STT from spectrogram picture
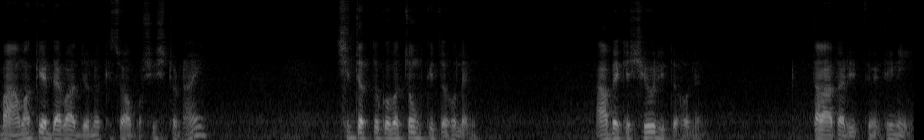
বা আমাকে দেওয়ার জন্য কিছু অবশিষ্ট নাই? সিদ্ধার্থ কুমার চমকিত হলেন, আবেগে শিহরিত হলেন। তাড়াতাড়ি তিনি-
